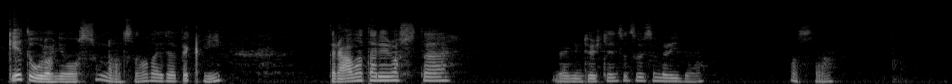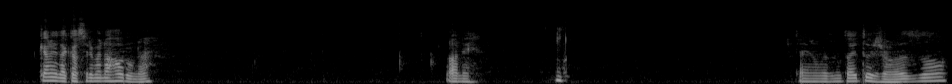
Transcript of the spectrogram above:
Jaký je to úrovně? 18, no, tady to je pěkný. Tráva tady roste. Nevím, tu ještě něco, co by se mi líbilo. Osa. Kany, tak asi jdeme nahoru, ne? Lany. Tady jenom vezmu tady to železo.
